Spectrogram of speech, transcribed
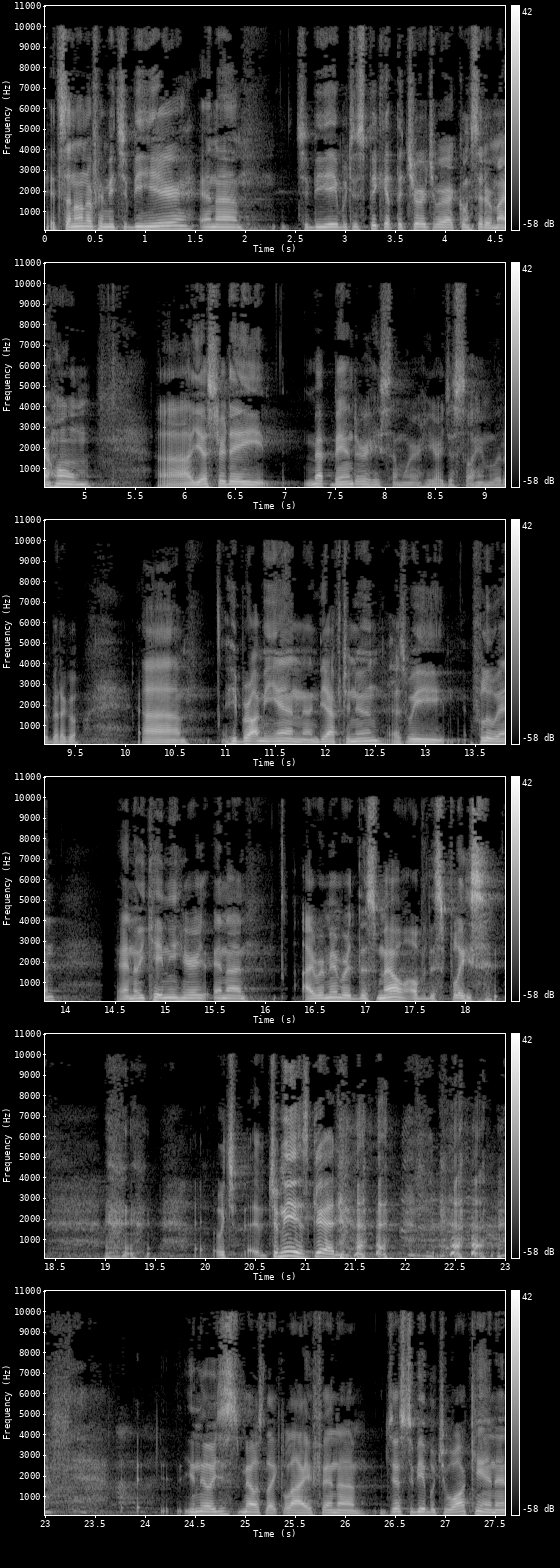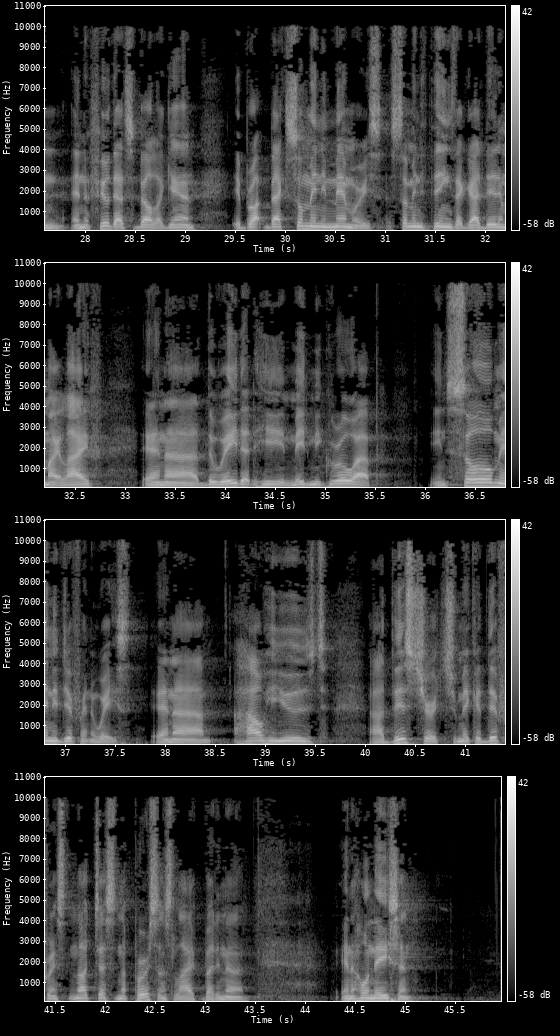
It's an honor for me to be here and uh, to be able to speak at the church where I consider my home. Uh, yesterday, Matt Bender, he's somewhere here. I just saw him a little bit ago. Um, he brought me in in the afternoon as we flew in, and we came in here, and uh, I remembered the smell of this place, which to me is good. you know, it just smells like life. And um, just to be able to walk in and, and feel that smell again, it brought back so many memories, so many things that God did in my life, and uh, the way that He made me grow up in so many different ways, and uh, how He used uh, this church to make a difference, not just in a person's life, but in a, in a whole nation.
